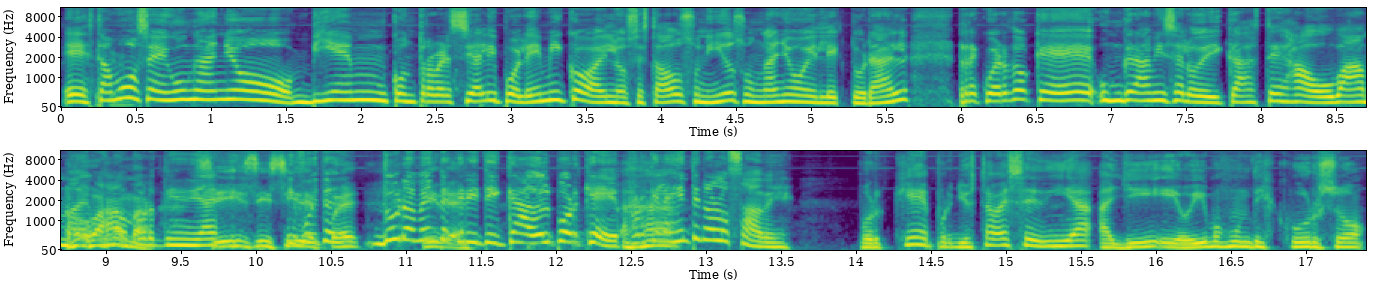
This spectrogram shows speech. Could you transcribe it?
Eh, Estamos en un año bien controversial y polémico en los Estados Unidos, un año electoral. Recuerdo que un Grammy se lo dedicaste a Obama, en una oportunidad. Sí, sí, sí, Y fuiste después- duramente mire. criticado. ¿El por qué? Porque Ajá. la gente no lo sabe. ¿Por qué? Porque yo estaba ese día allí y oímos un discurso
